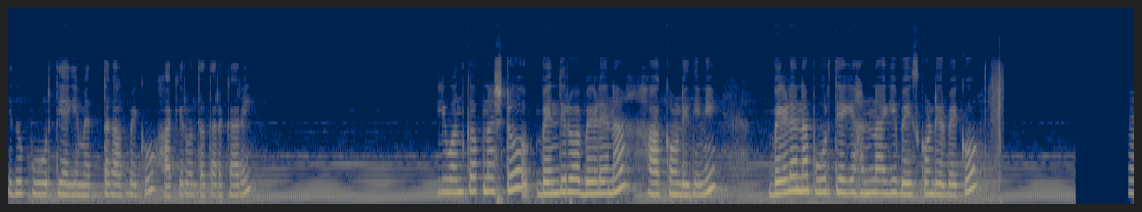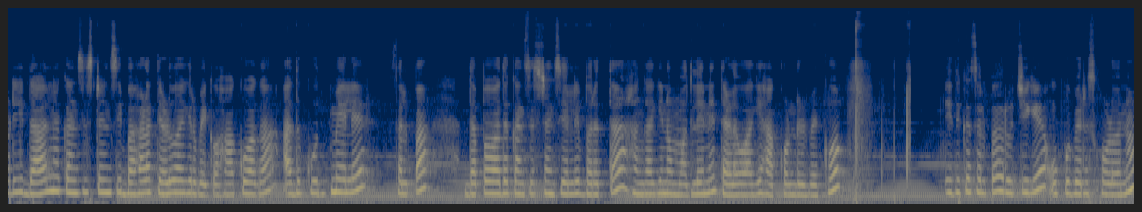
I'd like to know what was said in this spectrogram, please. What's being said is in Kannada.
ಇದು ಪೂರ್ತಿಯಾಗಿ ಮೆತ್ತಗಾಗಬೇಕು ಹಾಕಿರುವಂಥ ತರಕಾರಿ. ಇಲ್ಲಿ ಒಂದು ಕಪ್ನಷ್ಟು ಬೆಂದಿರುವ ಬೇಳೆನ ಹಾಕ್ಕೊಂಡಿದ್ದೀನಿ ಬೇಳೆನ ಪೂರ್ತಿಯಾಗಿ ಹಣ್ಣಾಗಿ ಬೇಯಿಸ್ಕೊಂಡಿರಬೇಕು. ನೋಡಿ, ದಾಲ್ನ ಕನ್ಸಿಸ್ಟೆನ್ಸಿ ಬಹಳ ತೆಳುವಾಗಿರಬೇಕು. ಹಾಕುವಾಗ ಅದು ಕುದ್ಮೇಲೆ ಸ್ವಲ್ಪ ದಪ್ಪವಾದ ಕನ್ಸಿಸ್ಟೆನ್ಸಿಯಲ್ಲಿ ಬರುತ್ತಾ, ಹಾಗಾಗಿ ನಾವು ಮೊದಲೇ ತೆಳುವಾಗಿ ಹಾಕ್ಕೊಂಡಿರಬೇಕು ಇದಕ್ಕೆ ಸ್ವಲ್ಪ ರುಚಿಗೆ ಉಪ್ಪು ಬೆರೆಸ್ಕೊಳ್ಳೋಣ.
